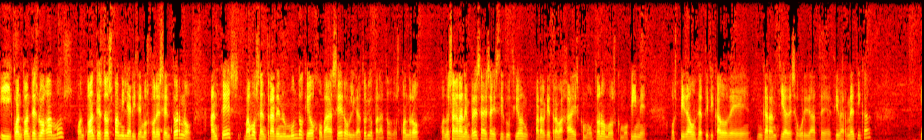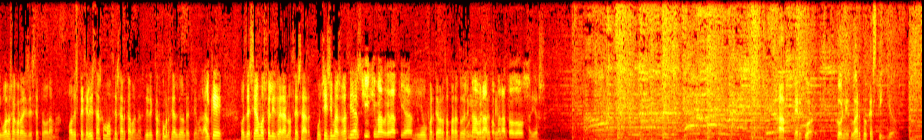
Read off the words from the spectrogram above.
y cuanto antes lo hagamos, cuanto antes nos familiaricemos con ese entorno, antes vamos a entrar en un mundo que, ojo, va a ser obligatorio para todos. Cuando, cuando esa gran empresa, esa institución para la que trabajáis como autónomos, como pyme, os pida un certificado de garantía de seguridad eh, cibernética, igual os acordáis de este programa. O de especialistas como César Cabanas, director comercial de On Retrieval, al que os deseamos feliz verano, César. Muchísimas gracias. Muchísimas gracias. Y un fuerte abrazo para todo el equipo. Un abrazo para todos. Adiós. After Work, con Eduardo Castillo.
